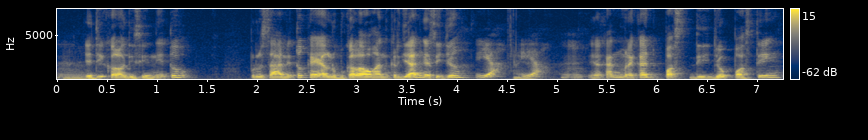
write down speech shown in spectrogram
Jadi kalau di sini tuh perusahaan itu kayak lu buka lowongan kerjaan gak sih Jul? Iya, iya. mm-mm. ya kan mereka post di job posting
